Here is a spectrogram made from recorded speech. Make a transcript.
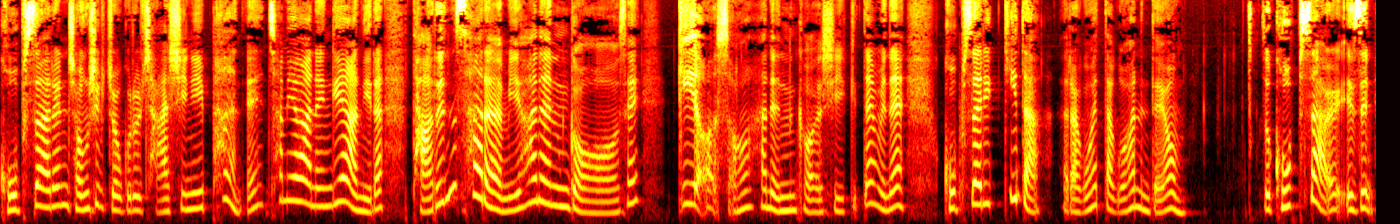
곱살은 정식적으로 자신이 판에 참여하는 게 아니라 다른 사람이 하는 것에 끼어서 하는 것이 있기 때문에 곱살이 끼다라고 했다고 하는데요. So 곱살 isn't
